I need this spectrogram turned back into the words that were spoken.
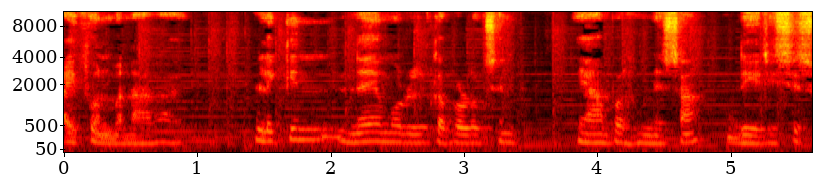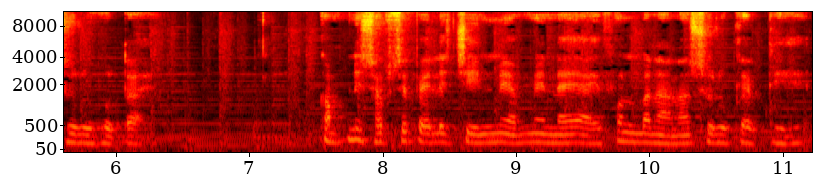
आईफोन बना रहा है। लेकिन नए मॉडल का प्रोडक्शन यहाँ पर हमेशा देरी से शुरू होता है। कंपनी सबसे पहले चीन में अपने नए आईफोन बनाना शुरू करती है।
